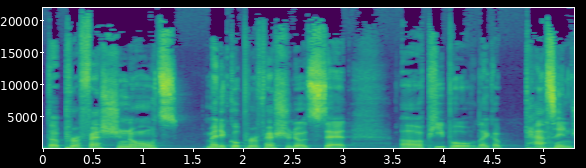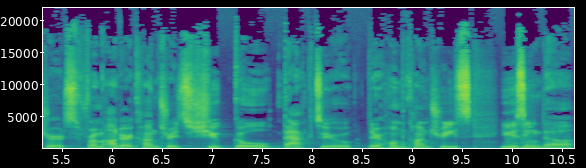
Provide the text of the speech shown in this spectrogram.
the professionals, medical professionals said uh, people like uh, passengers from other countries should go back to their home countries mm-hmm. using the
